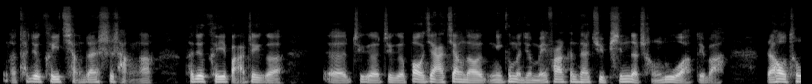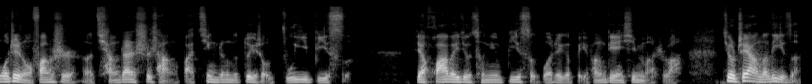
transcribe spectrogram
那他就可以抢占市场啊，他就可以把这个，呃，这个这个报价降到你根本就没法跟他去拼的程度啊，对吧？然后通过这种方式，呃，抢占市场，把竞争的对手逐一逼死。像华为就曾经逼死过这个北方电信嘛，是吧？就这样的例子。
